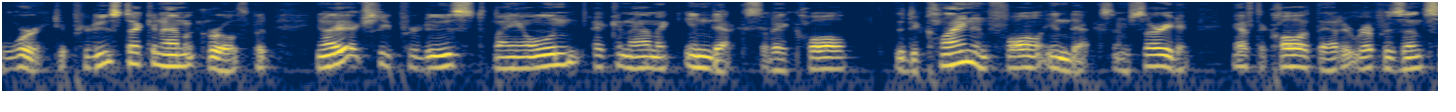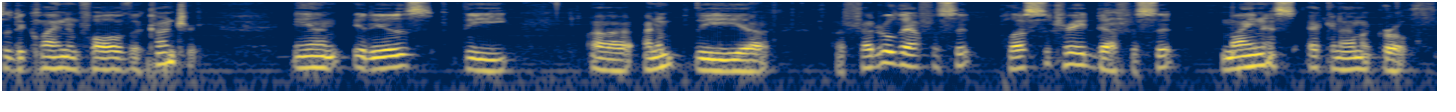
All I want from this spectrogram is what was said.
worked. It produced economic growth, but you know I actually produced my own economic index that I call the decline and fall index. I'm sorry to have to call it that. It represents the decline and fall of the country, and it is the uh, the uh, federal deficit plus the trade deficit minus economic growth.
